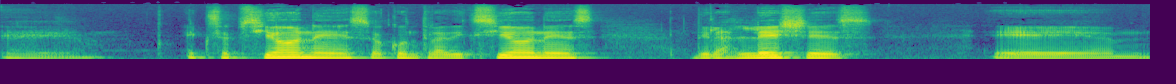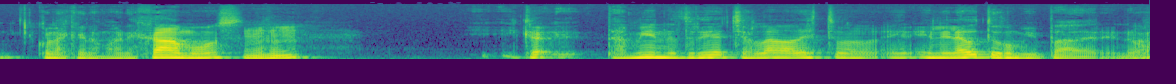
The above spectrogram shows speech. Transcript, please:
eh, excepciones o contradicciones de las leyes eh, con las que nos manejamos. y también el otro día charlaba de esto en, el auto con mi padre, ¿no?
